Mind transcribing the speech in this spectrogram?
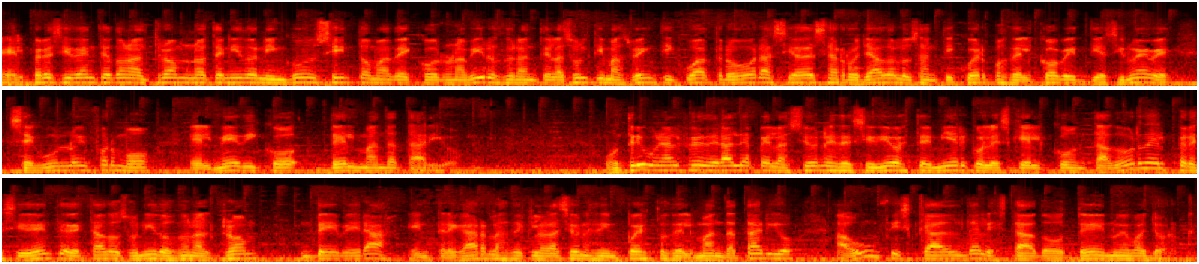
El presidente Donald Trump no ha tenido ningún síntoma de coronavirus durante las últimas 24 horas y ha desarrollado los anticuerpos del COVID-19, según lo informó el médico del mandatario. Un tribunal federal de apelaciones decidió este miércoles que el contador del presidente de Estados Unidos, Donald Trump, deberá entregar las declaraciones de impuestos del mandatario a un fiscal del estado de Nueva York.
